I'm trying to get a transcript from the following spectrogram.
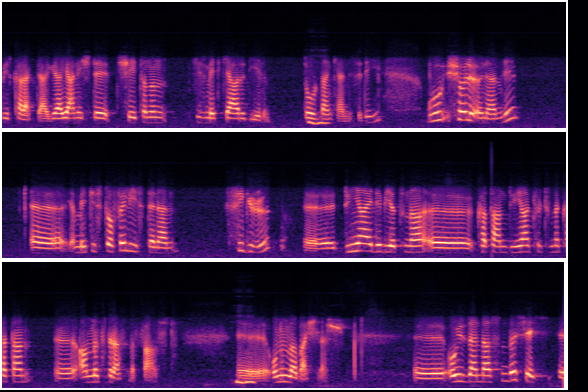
bir karakter. Yani işte şeytanın hizmetkarı diyelim. Doğrudan hı hı. kendisi değil. Bu şöyle önemli. E, Mephistopheles denen figürü e, dünya edebiyatına e, katan, dünya kültürüne katan e, anlatıdır aslında Faust. E, onunla başlar. E, o yüzden de aslında şey, e,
